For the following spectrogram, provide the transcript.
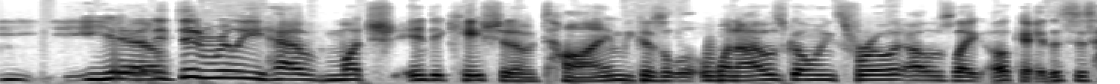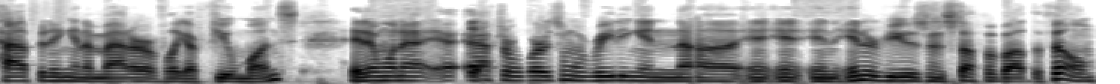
Yeah, know? it didn't really have much indication of time because when I was going through it, I was like, okay, this is happening in a matter of like a few months. And then when I afterwards, when we're reading in, uh, in in in interviews and stuff about the film,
